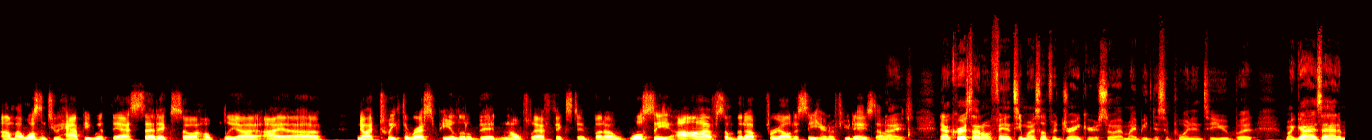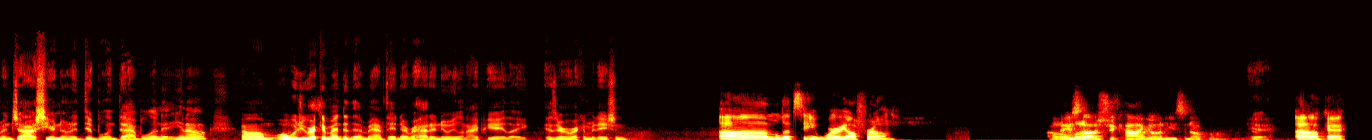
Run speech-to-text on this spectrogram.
Um, I wasn't too happy with the aesthetics, so hopefully I, I know, I tweaked the recipe a little bit and hopefully I fixed it. But uh, we'll see. I'll have something up for y'all to see here in a few days, though. Nice. Now, Chris, I don't fancy myself a drinker, so it might be disappointing to you. But my guys, Adam and Josh, here known to dibble and dabble in it. You know, um, what would you recommend to them, man, if they never had a New England IPA? Like, is there a recommendation? Um, let's see. Where are y'all from? I'm based out of Chicago, and he's in Oklahoma. Yeah. Oh, okay.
